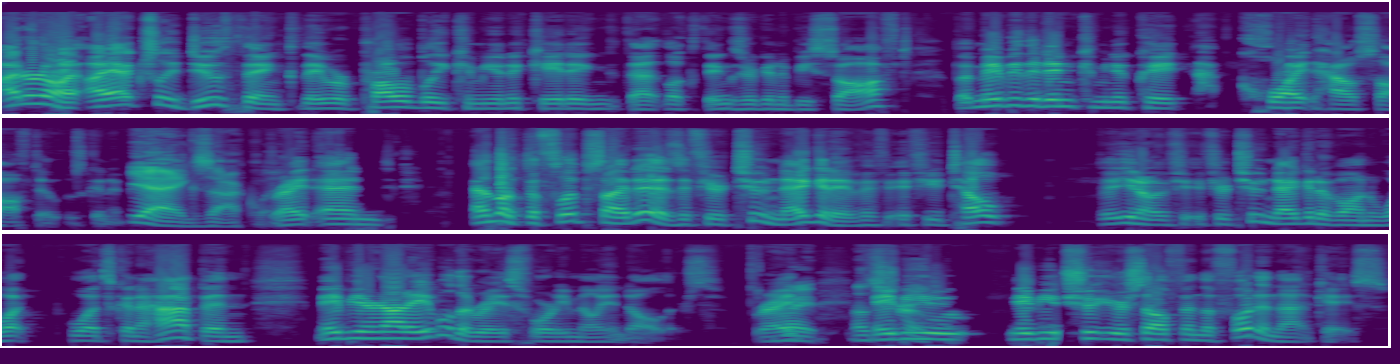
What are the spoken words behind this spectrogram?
I don't know. I, I actually do think they were probably communicating that look, things are going to be soft, but maybe they didn't communicate quite how soft it was going to be. Yeah, exactly. Right. And and look, the flip side is if you're too negative, if if you tell you know if, if you're too negative on what what's going to happen, maybe you're not able to raise forty million dollars right? right maybe true. you maybe you shoot yourself in the foot in that case.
